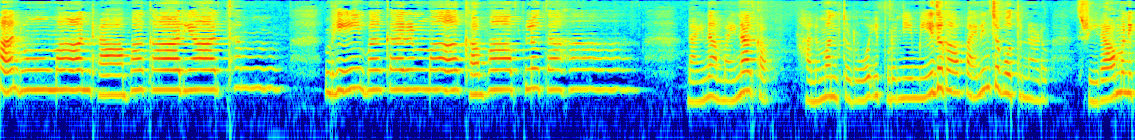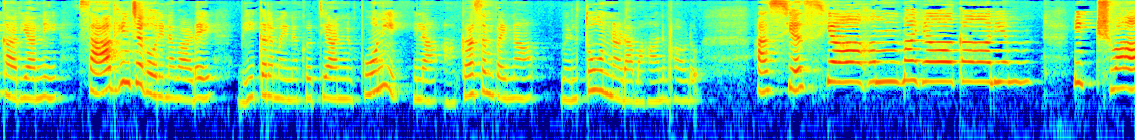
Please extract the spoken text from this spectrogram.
హనుమాన్ రామ కార్యార్థం భీమకర్మ కమాప్లుత నైనా మైనాక హనుమంతుడు ఇప్పుడు నీ మీదుగా పయనించబోతున్నాడు. శ్రీరాముని కార్యాన్ని సాధించగోరిన వాడే భీకరమైన కృత్యాన్ని పోని ఇలా ఆకాశం పైన వెళుతూ ఉన్నాడు ఆ మహానుభావుడు అస్యస్యాహం మయా కార్యం ఇక్ష్వాకుకులవర్తిన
